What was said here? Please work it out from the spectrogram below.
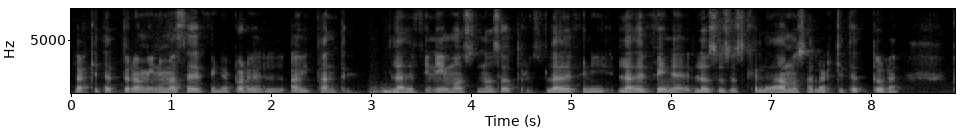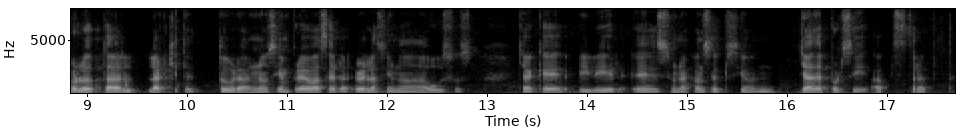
La arquitectura mínima se define por el habitante. La definimos nosotros. La, la define los usos que le damos a la arquitectura. Por lo tal, la arquitectura no siempre va a ser relacionada a usos, ya que vivir es una concepción ya de por sí abstracta.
